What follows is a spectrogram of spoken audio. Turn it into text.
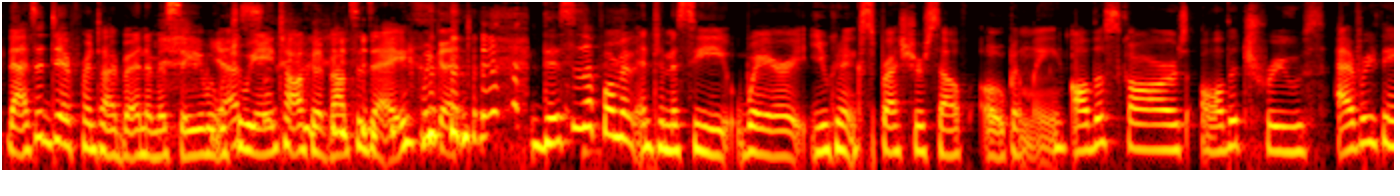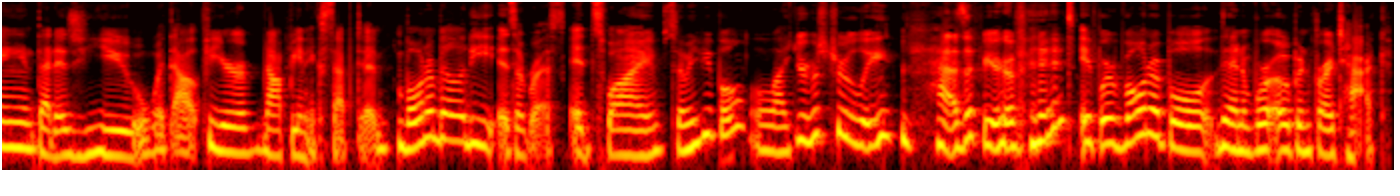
That's a different type of intimacy, which we ain't talking about today. we good. this is a form of intimacy where you can express yourself openly. All the scars, all the truth, everything that is you without fear of not being accepted. Vulnerability is a risk. It's why so many people, like yours truly, has a fear of it. If we're vulnerable, then we're open for attack.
